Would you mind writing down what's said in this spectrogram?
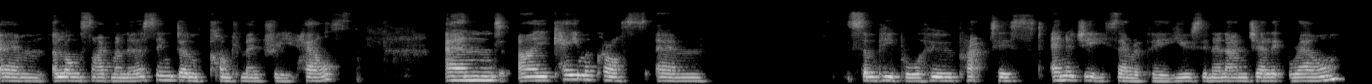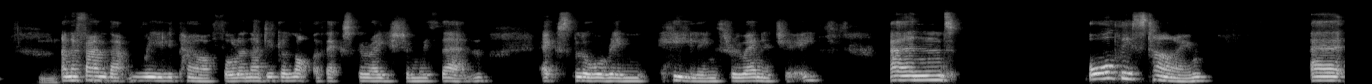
um, alongside my nursing, done complementary health. And I came across um, some people who practiced energy therapy using an angelic realm. Mm. And I found that really powerful. And I did a lot of exploration with them, exploring healing through energy. And all this time, uh,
